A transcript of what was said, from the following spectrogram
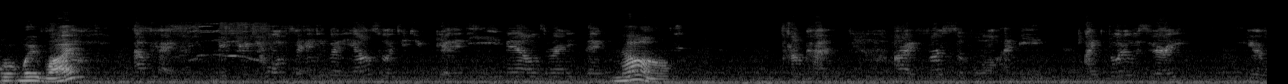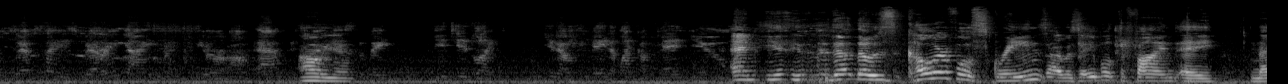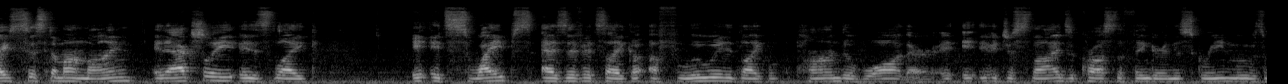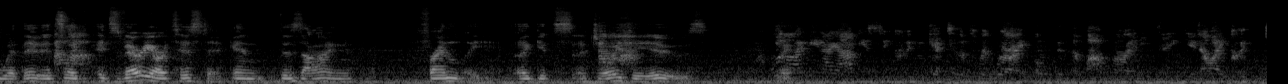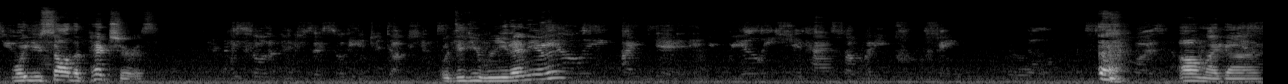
w- wait, what? Okay. Did you talk to anybody else, or did you get any emails or anything? No. Okay. All right. First of all, I mean, I thought it was very. Your website is very nice. Your uh, app is Oh, very yeah. nice. The way you did, like, Oh, you know, you made it like a menu. And y y- th those colorful screens, I was able to find a nice system online. It actually is like it, it swipes as if it's like a, a fluid like pond of water. It, it it just slides across the finger and the screen moves with it. It's like it's very artistic and design friendly. Like it's a joy to use. Well, I mean, I obviously couldn't get to the point where I opened them up or anything. You know, I couldn't do. Well, you saw the pictures. I saw the pictures. I saw the introductions. Well, did you read any of it? Really, I did, and you really should have somebody proofing all. Oh my god.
